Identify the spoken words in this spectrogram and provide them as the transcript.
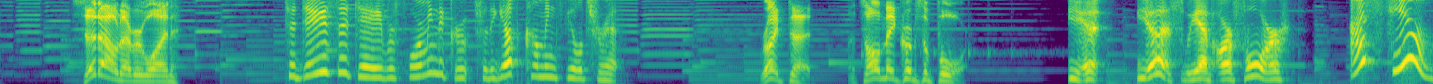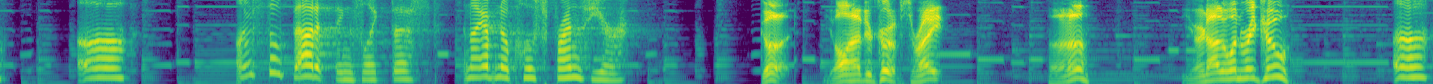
Sit down, everyone. Today's the day we're forming the groups for the upcoming field trip. Right then. Let's all make groups of four. Yeah, yes, we have R4. Us too. Uh, I'm so bad at things like this, and I have no close friends here. Good. You all have your groups, right? Huh? You're not the one, Riku? Uh,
